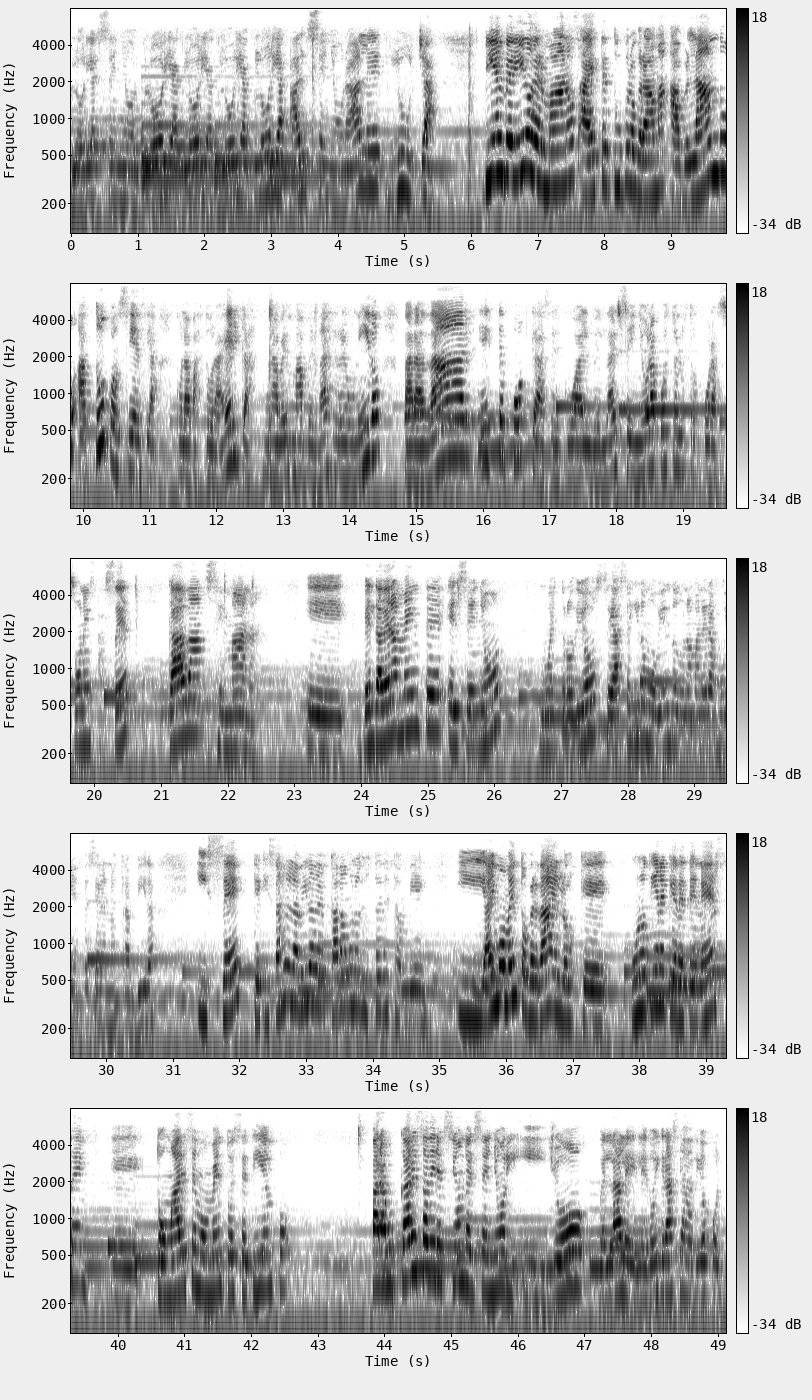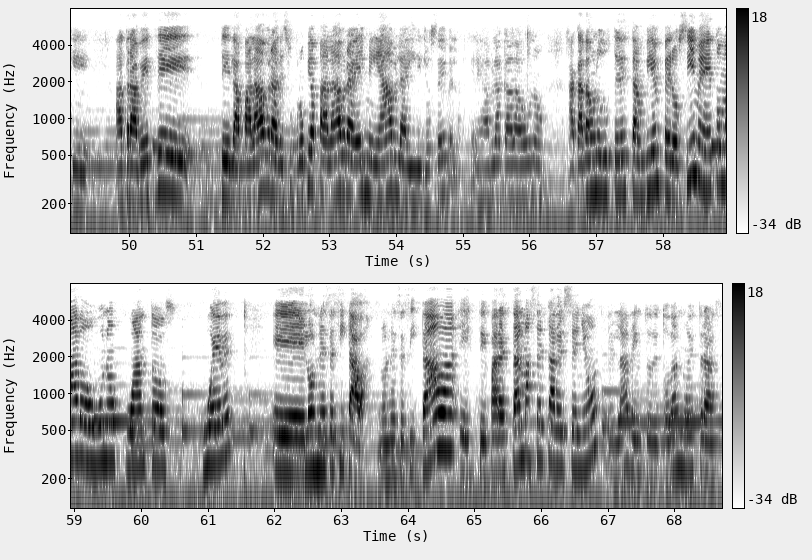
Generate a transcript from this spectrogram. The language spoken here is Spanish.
Gloria al Señor. Gloria, gloria, gloria, gloria al Señor. Aleluya. Bienvenidos hermanos a este tu programa Hablando a tu conciencia con la pastora Erika. Una vez más, ¿verdad? Reunido para dar este podcast, el cual, ¿verdad? El Señor ha puesto en nuestros corazones hacer cada semana. Eh, verdaderamente el Señor, nuestro Dios, se ha seguido moviendo de una manera muy especial en nuestras vidas. Y sé que quizás en la vida de cada uno de ustedes también. Y hay momentos, ¿verdad?, en los que uno tiene que detenerse, eh, tomar ese momento, ese tiempo, para buscar esa dirección del Señor. Y, yo, ¿verdad?, le, le doy gracias a Dios porque a través de, de la palabra, de su propia palabra, Él me habla y yo sé, ¿verdad? Que les habla a cada uno, a cada uno de ustedes también, pero sí me he tomado unos cuantos jueves, eh, los necesitaba, los necesitaba este, para estar más cerca del Señor. Dentro de todas nuestras,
